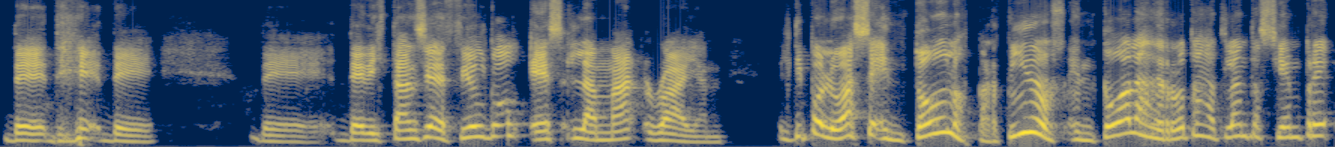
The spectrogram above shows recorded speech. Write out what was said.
de, de, distancia de field goal, es la Matt Ryan. El tipo lo hace en todos los partidos, en todas las derrotas de Atlanta, siempre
